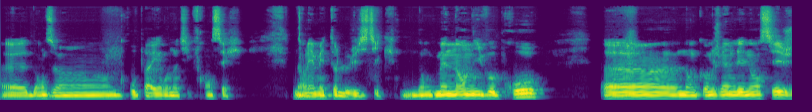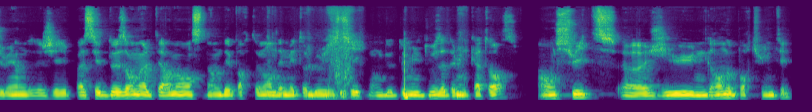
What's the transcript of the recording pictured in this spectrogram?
euh, dans un groupe aéronautique français dans les méthodes logistiques. Donc maintenant niveau pro, donc comme je viens de l'énoncer, je viens, j'ai passé deux ans d'alternance dans le département des méthodes logistiques, donc de 2012 à 2014. Ensuite, j'ai eu une grande opportunité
